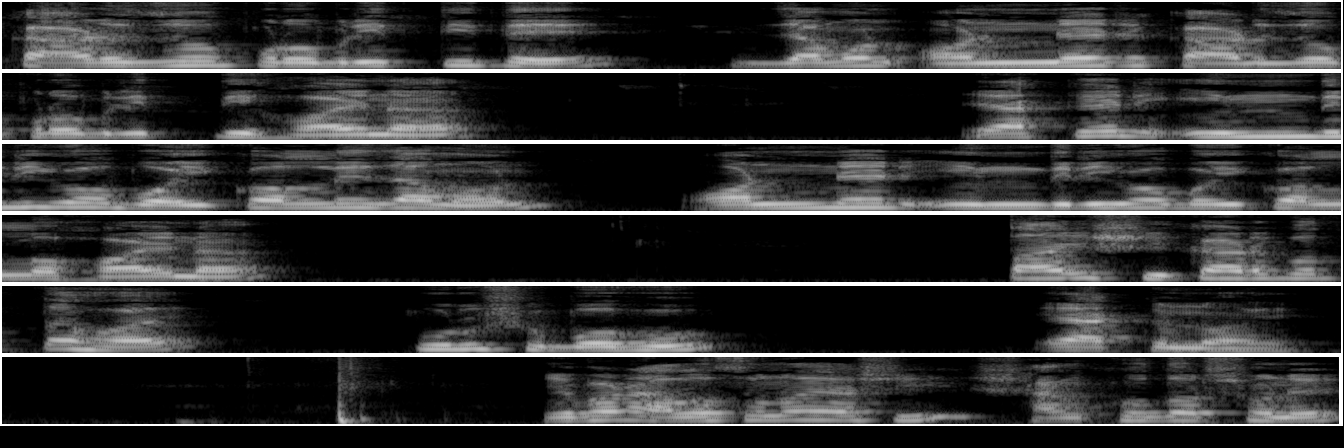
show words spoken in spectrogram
কার্য প্রবৃত্তিতে যেমন অন্যের কার্য প্রবৃত্তি হয় না, একের ইন্দ্রিয় বৈকল্যে যেমন অন্যের ইন্দ্রিয় বৈকল্য হয় না, তাই স্বীকার করতে হয় পুরুষ বহু, এক নয়। এবার আলোচনায় আসি সাংখ্য দর্শনের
